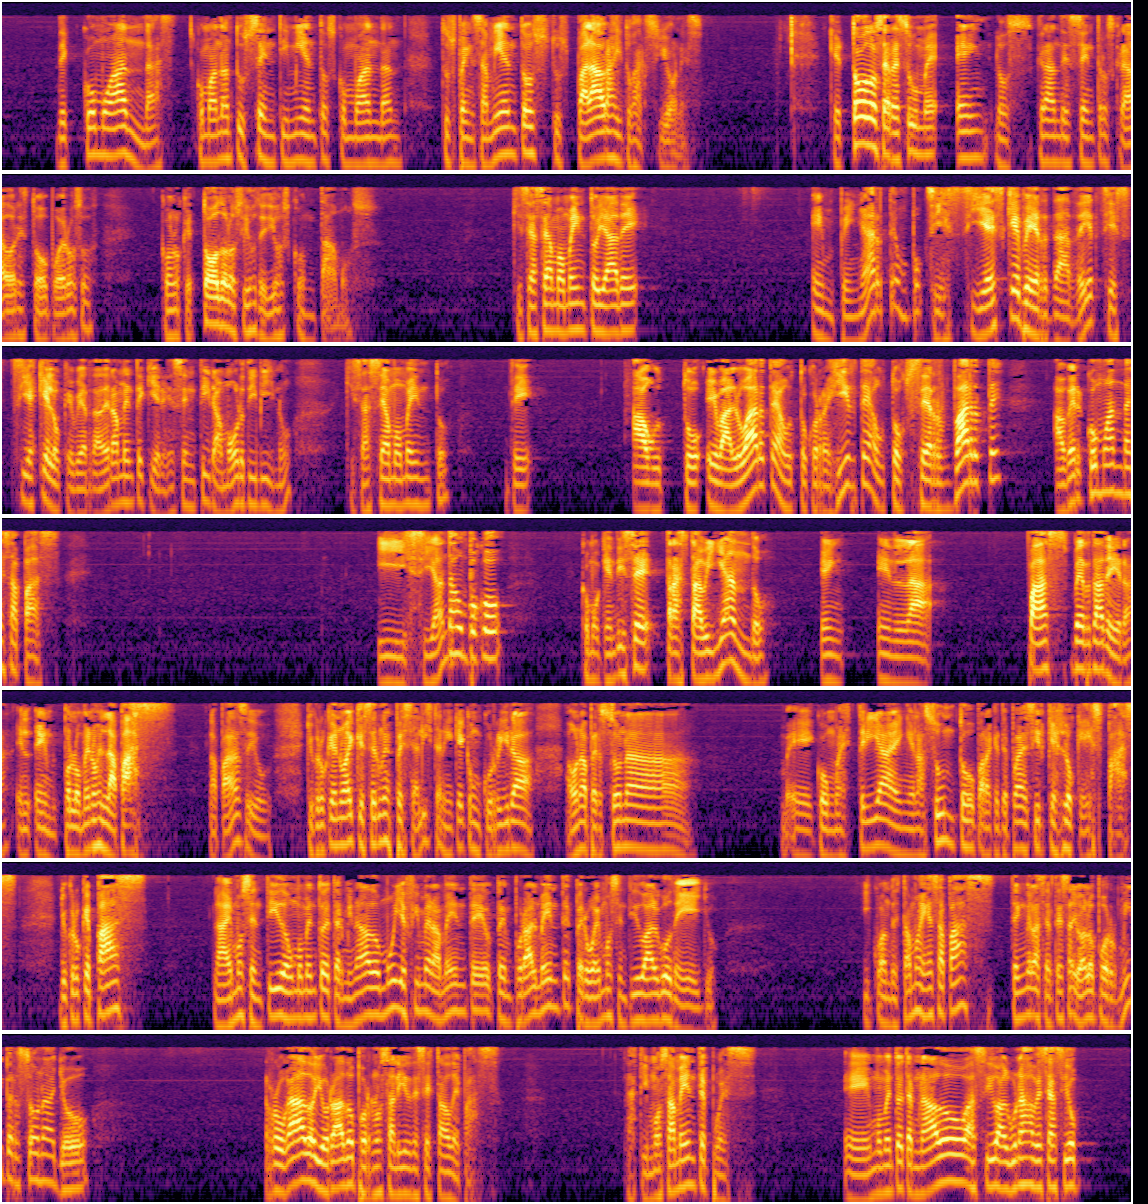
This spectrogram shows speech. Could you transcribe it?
de cómo andas, cómo andan tus sentimientos, cómo andan tus pensamientos, tus palabras y tus acciones que todo se resume en los grandes centros creadores todopoderosos con los que todos los hijos de Dios contamos. Quizás sea momento ya de empeñarte un poco, si es, si es que si es, si es que lo que verdaderamente quieres es sentir amor divino, quizás sea momento de auto autoevaluarte, autocorregirte, autoobservarte, a ver cómo anda esa paz. Y si andas un poco, como quien dice, trastabillando en, en la paz verdadera, en, por lo menos en la paz, la paz, yo, yo creo que no hay que ser un especialista ni hay que concurrir a, a una persona eh, con maestría en el asunto para que te pueda decir qué es lo que es paz. Yo creo que paz la hemos sentido en un momento determinado, muy efímeramente o temporalmente, pero hemos sentido algo de ello. Y cuando estamos en esa paz, tenme la certeza, yo hablo por mi persona, yo rogado y orado por no salir de ese estado de paz. Lastimosamente, pues, en un momento determinado ha sido, algunas veces ha sido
